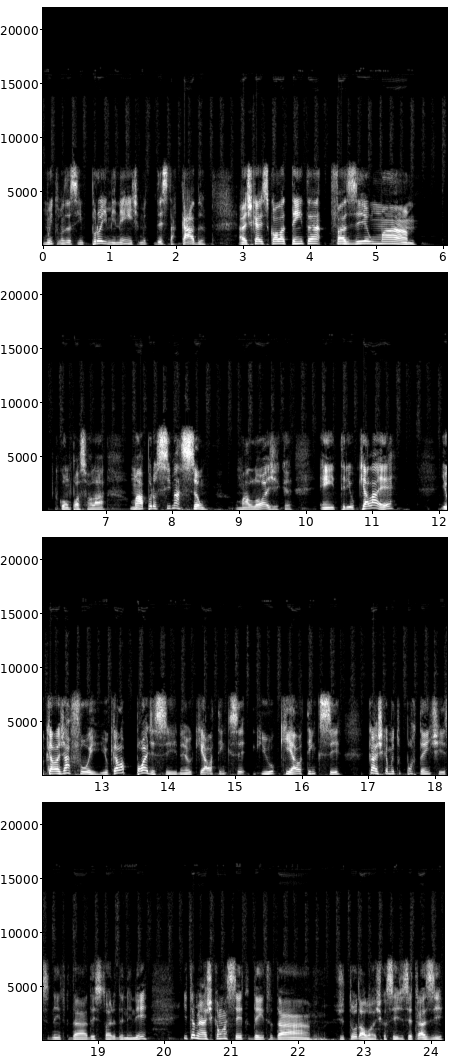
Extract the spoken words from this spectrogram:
muito assim, proeminente, muito destacada, acho que a escola tenta fazer uma, como posso falar, uma aproximação, uma lógica entre o que ela é e o que ela já foi, e o que ela pode ser, né? O que ela tem que ser e o que ela tem que ser. Que eu acho que é muito importante isso dentro da, da história da Nenê. E também acho que é um acerto dentro da de toda a lógica, ou seja, você trazer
